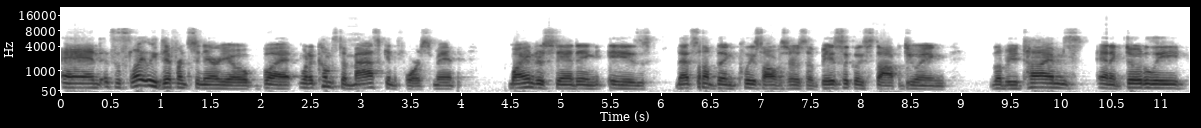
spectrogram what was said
And it's a slightly different scenario, but when it comes to mask enforcement, my understanding is that's something police officers have basically stopped doing. There'll be times, anecdotally,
